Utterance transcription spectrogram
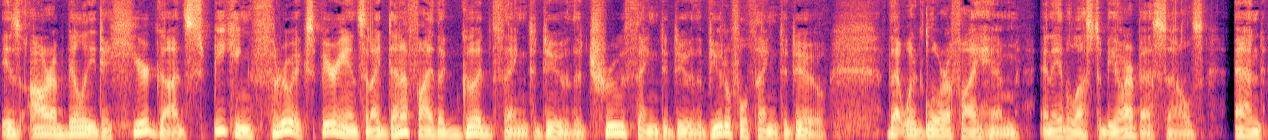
is our ability to hear God speaking through experience and identify the good thing to do, the true thing to do, the beautiful thing to do that would glorify him, enable us to be our best selves, and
